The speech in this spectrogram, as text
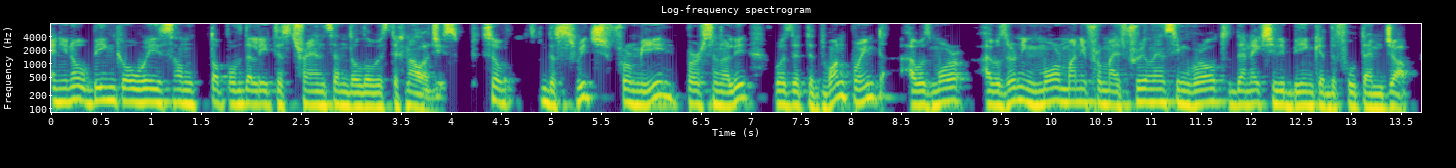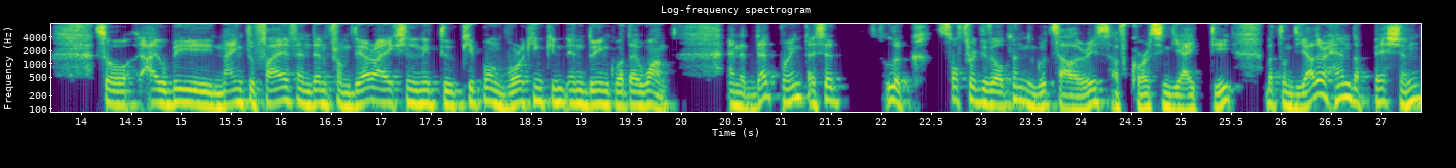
and, you know, being always on top of the latest trends and the lowest technologies. So the switch for me personally was that at one point I was more, I was earning more money from my freelancing world than actually being at the full-time job. So I will be nine to five. And then from there, I actually need to keep on working and doing what I want. And at that point, I said, look, software development, good salaries, of course, in the IT. But on the other hand, the passion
